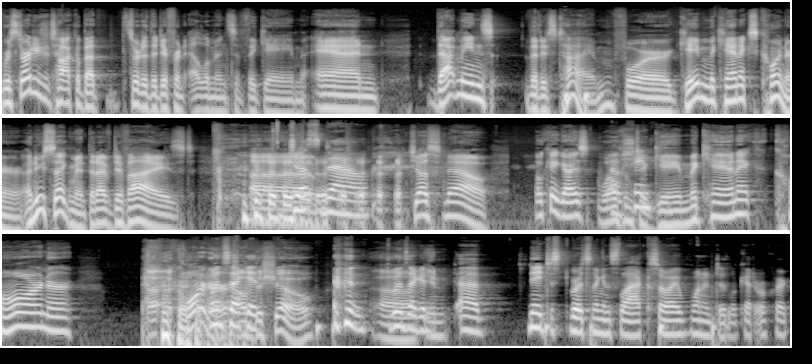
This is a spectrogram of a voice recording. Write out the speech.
We're starting to talk about sort of the different elements of the game and that means that it's time for game mechanics corner a new segment that i've devised. Just now. just now Okay, guys, welcome to Game Mechanic Corner. Uh, a corner One second. of the show. One second. in- uh, Nate just wrote something in Slack, so I wanted to look at it real quick.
